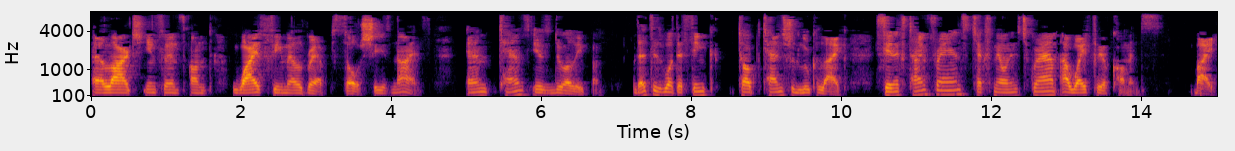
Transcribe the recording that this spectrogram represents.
a large influence on white female rap, so she is ninth. And tenth is Dua Lipa. That is what I think top 10 should look like. See you next time, friends. Check me on Instagram. i wait for your comments. Bye.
